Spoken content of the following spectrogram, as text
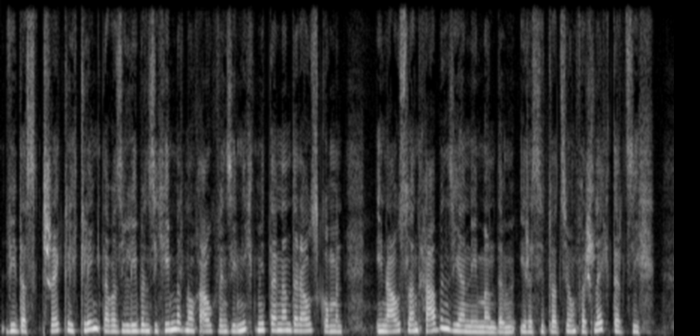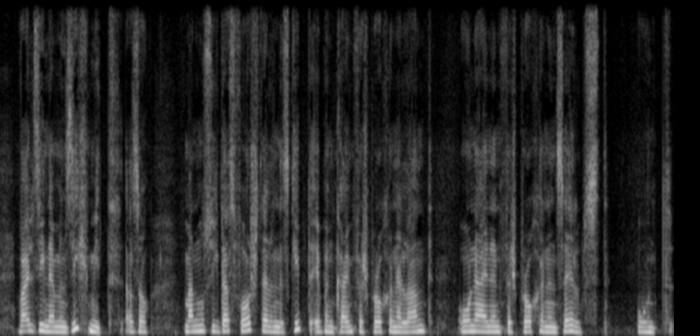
wie das schrecklich klingt, aber sie lieben sich immer noch, auch wenn sie nicht miteinander auskommen. In Ausland haben sie ja niemanden, ihre Situation verschlechtert sich weil sie nehmen sich mit. Also man muss sich das vorstellen, es gibt eben kein versprochenes Land, ohne einen versprochenen Selbst. Und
